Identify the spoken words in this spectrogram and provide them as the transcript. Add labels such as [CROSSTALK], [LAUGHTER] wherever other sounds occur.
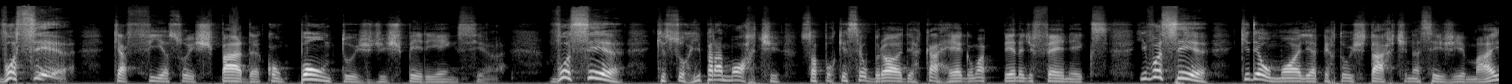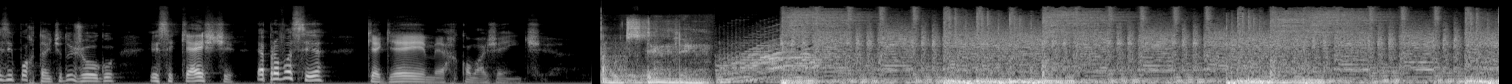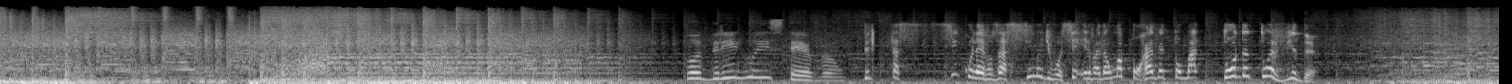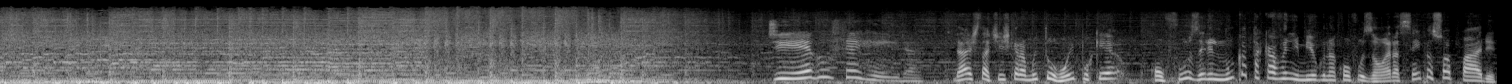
Você que afia sua espada com pontos de experiência. Você que sorri para a morte só porque seu brother carrega uma pena de fênix. E você que deu mole e apertou start na CG mais importante do jogo, esse cast é para você que é gamer como a gente. Outstanding. Rodrigo Estevão. Ele tá cinco levels acima de você, ele vai dar uma porrada e vai tomar toda a tua vida. Diego Ferreira. Da estatística era muito ruim porque confuso ele nunca atacava o inimigo na confusão, era sempre a sua pare.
